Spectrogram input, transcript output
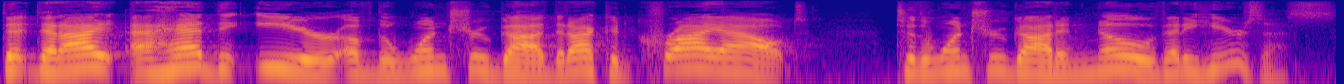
That, that I, I had the ear of the one true God, that I could cry out to the one true God and know that He hears us.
